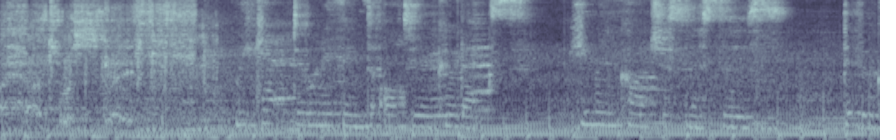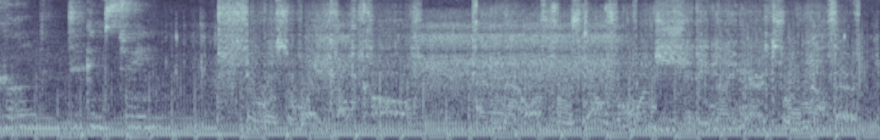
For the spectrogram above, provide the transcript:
I had to escape. We can't do anything to alter your codex. Human consciousness is difficult to constrain. It was a wake-up call, and now I've moved on from one shitty nightmare to another.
